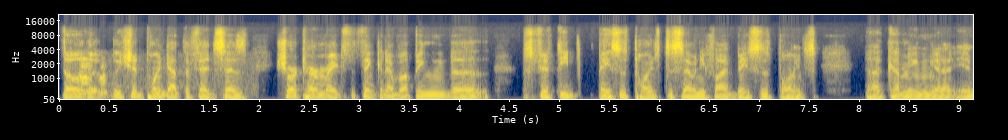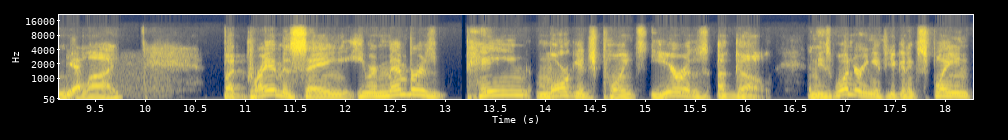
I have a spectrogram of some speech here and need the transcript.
Though the, mm-hmm. we should point out the Fed says short term rates are thinking of upping the 50 basis points to 75 basis points uh, coming uh, in yes. July. But Graham is saying he remembers paying mortgage points years ago. And he's wondering if you can explain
